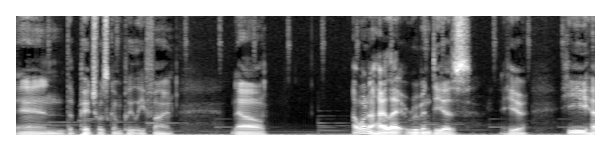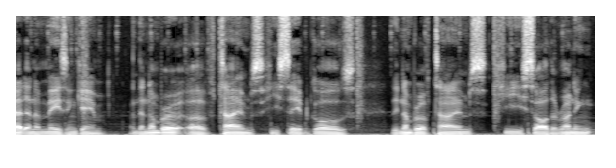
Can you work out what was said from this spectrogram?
and the pitch was completely fine. Now, I want to highlight Ruben Dias here. He had an amazing game. And the number of times he saved goals, the number of times he saw the running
